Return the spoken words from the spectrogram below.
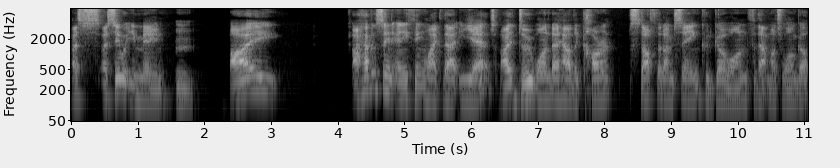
I, I see what you mean. Mm. I I haven't seen anything like that yet. I do wonder how the current stuff that I'm seeing could go on for that much longer.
